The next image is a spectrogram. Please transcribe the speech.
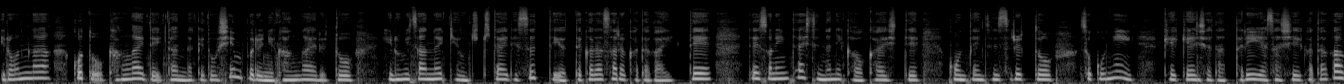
いろんなことを考えていたんだけどシンプルに考えるとひろみさんの意見を聞きたいですって言ってくださる方がいてでそれに対して何かを返してコンテンツにするとそこに経験者だったり優しい方が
